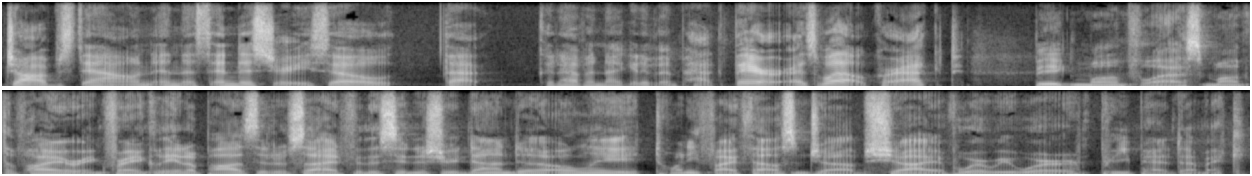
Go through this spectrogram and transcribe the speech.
jobs down in this industry, so that could have a negative impact there as well. Correct? Big month last month of hiring, frankly, and a positive side for this industry, down to only 25,000 jobs shy of where we were pre pandemic.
